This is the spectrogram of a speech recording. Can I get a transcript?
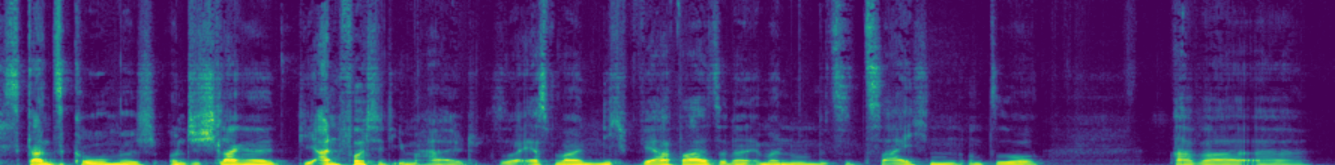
Ist ganz komisch. Und die Schlange, die antwortet ihm halt. So erstmal nicht verbal, sondern immer nur mit so Zeichen und so. Aber äh,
